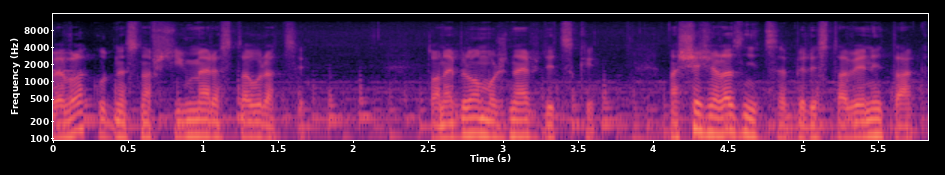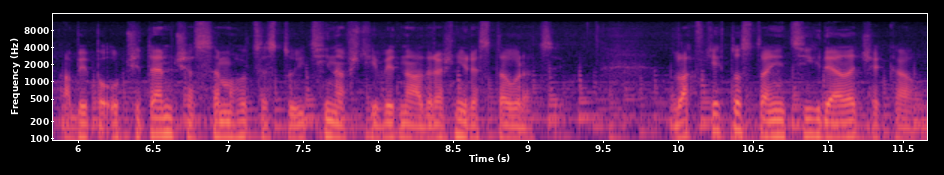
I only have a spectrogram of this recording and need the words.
Ve vlaku dnes navštívíme restauraci. To nebylo možné vždycky. Naše železnice byly stavěny tak, aby po určitém čase mohl cestující navštívit nádražní restauraci. Vlak v těchto stanicích déle čekal.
